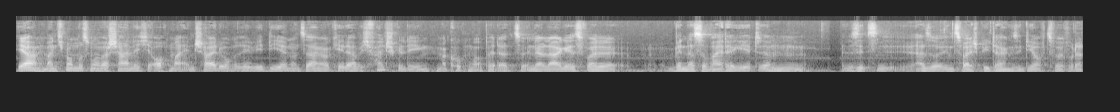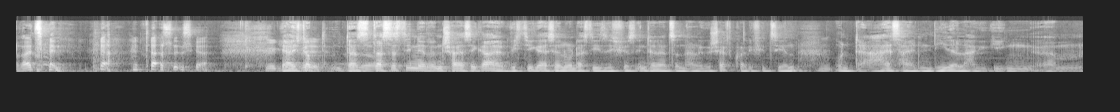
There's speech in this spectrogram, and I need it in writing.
ja, manchmal muss man wahrscheinlich auch mal Entscheidungen revidieren und sagen, okay, da habe ich falsch gelegen. Mal gucken, ob er dazu in der Lage ist, weil wenn das so weitergeht, dann sitzen, also in zwei Spieltagen sind die auf 12 oder 13. ja, das ist ja wirklich Ja, ich glaube, das, also, das ist ihnen ja dann scheißegal. Wichtiger ist ja nur, dass die sich fürs internationale Geschäft qualifizieren. Mhm. Und da ist halt eine Niederlage gegen ähm,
